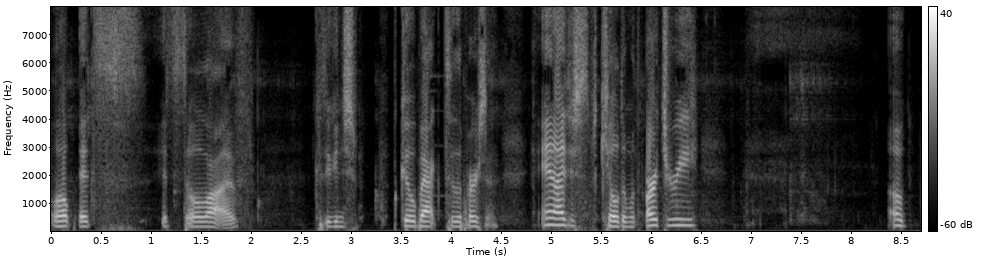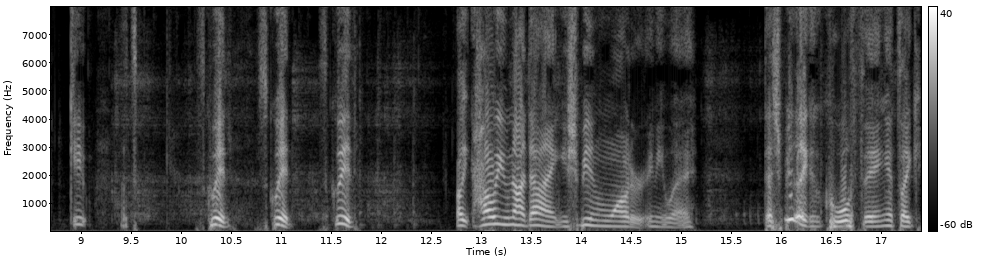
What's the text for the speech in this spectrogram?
well, it's it's still alive because you can just go back to the person. And I just killed him with archery. Okay, let's squid, squid, squid. Like, how are you not dying? You should be in water anyway. That should be like a cool thing. It's like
